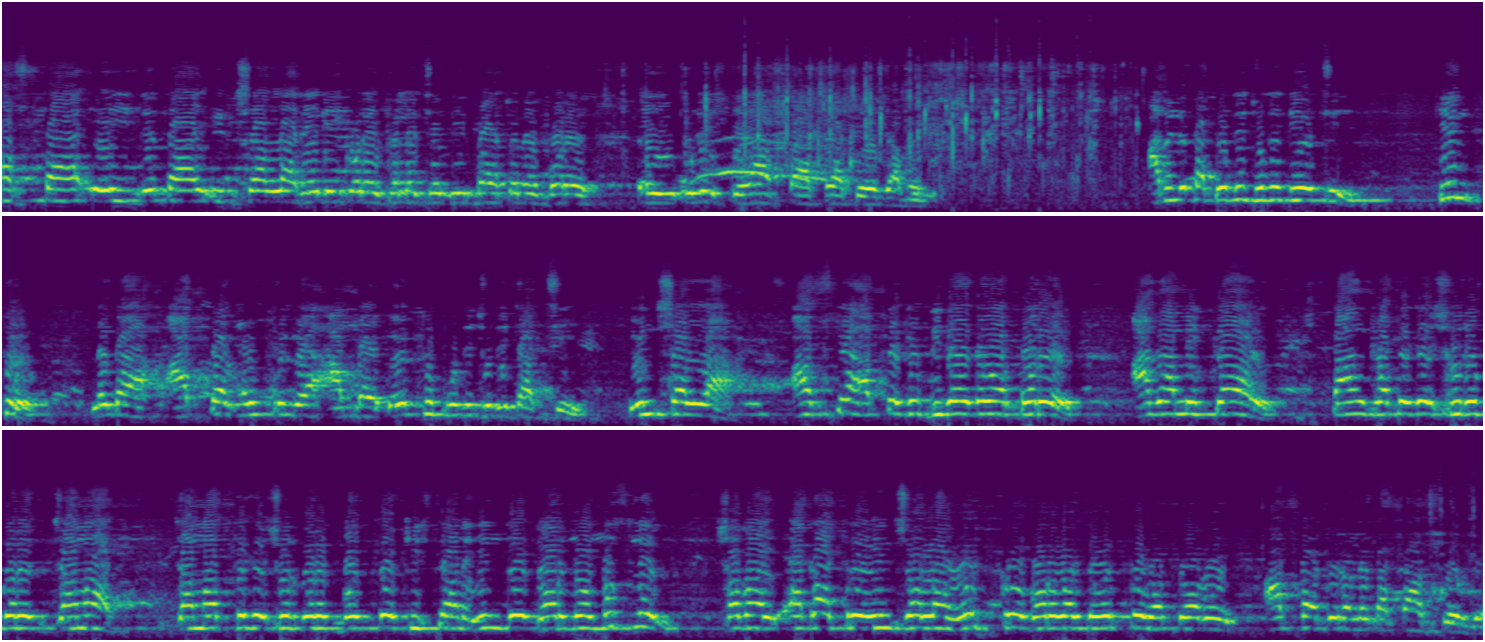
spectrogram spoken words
রাস্তা এই নেতা ইনশাল্লাহ রেডি করে ফেলেছে নির্বাচনের পরে। এই উনিশটি রাস্তা আপনারা পেয়ে যাবেন। আমি নেতা প্রতিশ্রুতি দিয়েছি, কিন্তু নেতা আপনার মুখ থেকে আমরা একটু প্রতিশ্রুতি চাচ্ছি। ইনশাল্লাহ, আজকে আপনাকে বিদায় দেওয়ার পরে আগামীকাল পাংখা থেকে শুরু করে জামাত জামাত থেকে শুরু করে বৌদ্ধ, খ্রিস্টান, হিন্দু, ধর্ম, মুসলিম, সবাই একাত্রে ইনশাল্লাহ ঐক্য বড় বাড়িতে ঐক্যবদ্ধ হবে। আপনার জন্য নেতা কাজ করবে।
